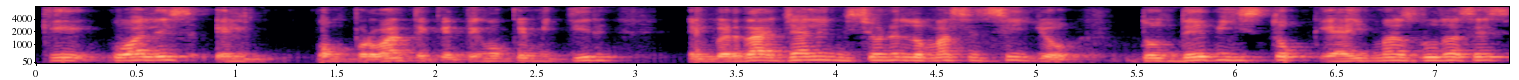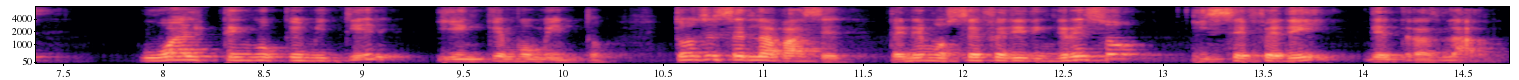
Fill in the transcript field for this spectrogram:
que, cuál es el comprobante que tengo que emitir, en verdad ya la emisión es lo más sencillo. Donde he visto que hay más dudas es cuál tengo que emitir y en qué momento. Entonces es la base. Tenemos CFDI de ingreso y CFDI de traslado.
